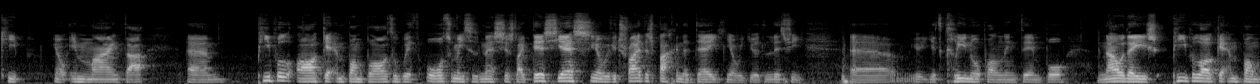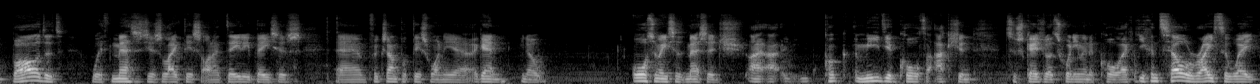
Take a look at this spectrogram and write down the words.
keep you know in mind that um, people are getting bombarded with automated messages like this. Yes, you know, if you tried this back in the day, you know, you'd literally uh, you'd clean up on LinkedIn. But nowadays, people are getting bombarded with messages like this on a daily basis. Um, for example, this one here, again, you know, automated message, I, I, immediate call to action to schedule a 20 minute call. Like you can tell right away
